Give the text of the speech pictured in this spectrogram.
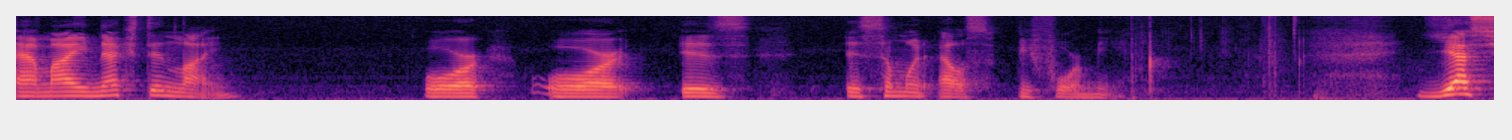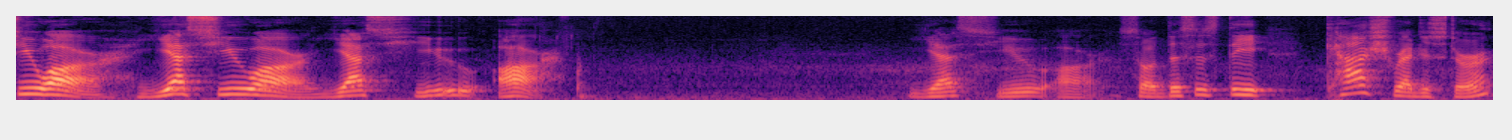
am I next in line? Or or is is someone else before me? Yes, you are. Yes, you are. Yes, you are. Yes, you are. So this is the cash register.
